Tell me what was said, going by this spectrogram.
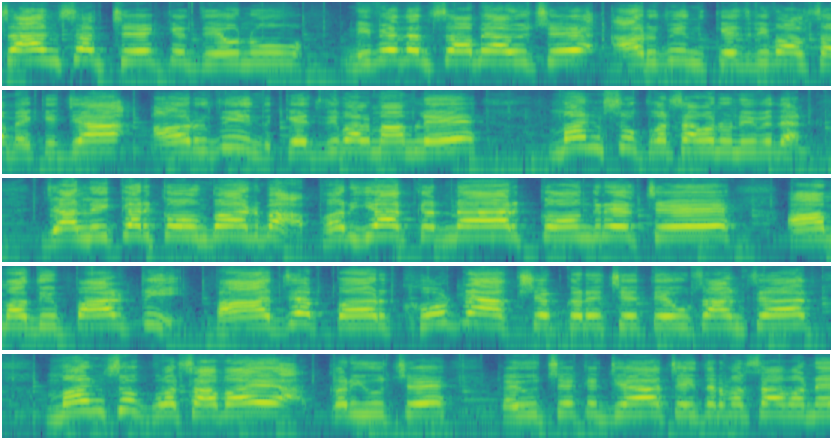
સાંસદ છે કે જેઓનું નિવેદન સામે આવ્યું છે. અરવિંદ કેજરીવાલ સામે, કે જ્યાં અરવિંદ કેજરીવાલ મામલે મનસુખ વસાવાનું નિવેદન જ્યાં લીકર કૌભાંડમાં ફરિયાદ કરનાર કોંગ્રેસ છે. આમ આદમી પાર્ટી ભાજપ પર ખોટા આક્ષેપ કરે છે તેવું સાંસદ મનસુખ વસાવાએ કર્યું છે. કહ્યું છે કે જ્યાં ચૈતર વસાવાને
